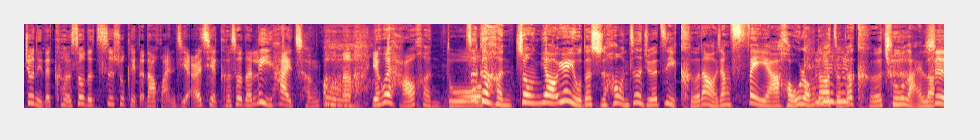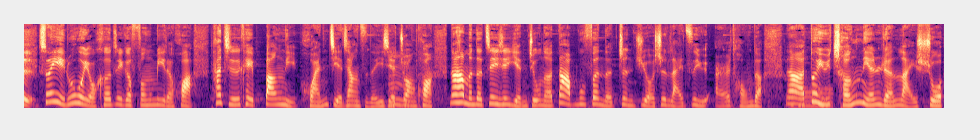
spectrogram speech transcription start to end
就你的咳嗽的次数可以得到缓解，而且咳嗽的厉害程度呢也会好很多。这个很重要，因为有的时候你真的觉得自己咳到好像肺啊、喉咙都要整个咳出来了。是，所以如果有喝这个蜂蜜的话，它其实可以帮你缓解这样子的一些状况。那他们的这些研究呢，大部分的证据哦是来自于儿童的。那对于成年人来说，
